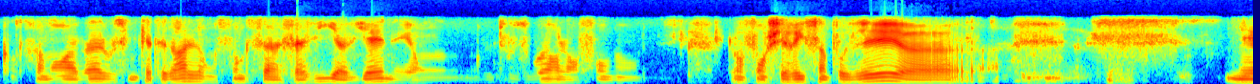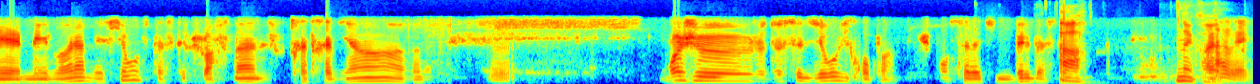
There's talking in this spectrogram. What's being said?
Contrairement à Bâle où c'est une cathédrale, là, on sent que ça, ça vit à Vienne et on veut tous voir l'enfant l'enfant chéri s'imposer. Euh, mais, mais voilà, méfiance, parce que Schwarzman joue très très bien. Euh. Moi, je, je 2-7-0, j'y crois pas. Je pense que ça va être une belle baston. Ah, d'accord. Ah ouais.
